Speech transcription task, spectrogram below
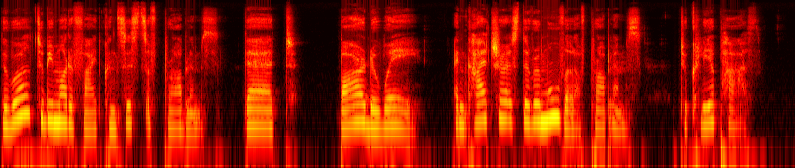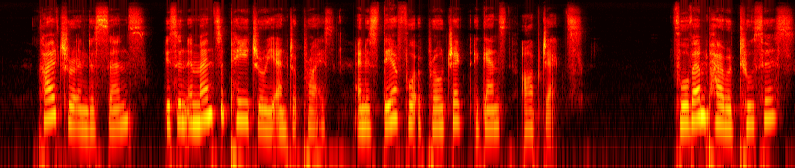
the world to be modified consists of problems that bar the way, and culture is the removal of problems to clear path. Culture, in this sense, is an emancipatory enterprise and is therefore a project against objects. For vampire Vampyroteuthis,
